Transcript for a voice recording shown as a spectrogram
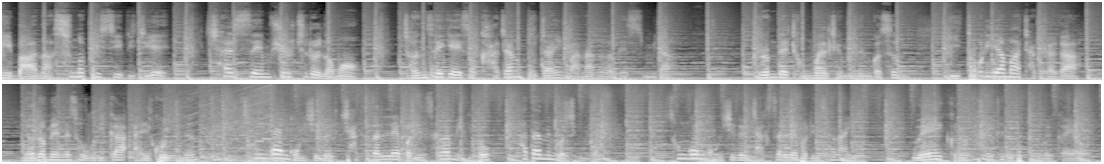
이미 만화 스노피 시리즈의 찰스 M 슐츠를 넘어 전 세계에서 가장 부자인 만화가가 됐습니다. 그런데 정말 재밌는 것은 이 토리야마 작가가 여러 면에서 우리가 알고 있는 성공 공식을 작살내버린 사람이기도 하다는 것입니다. 성공 공식을 작살내버린 사나이. 왜 그런 타이틀이 붙은 걸까요?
